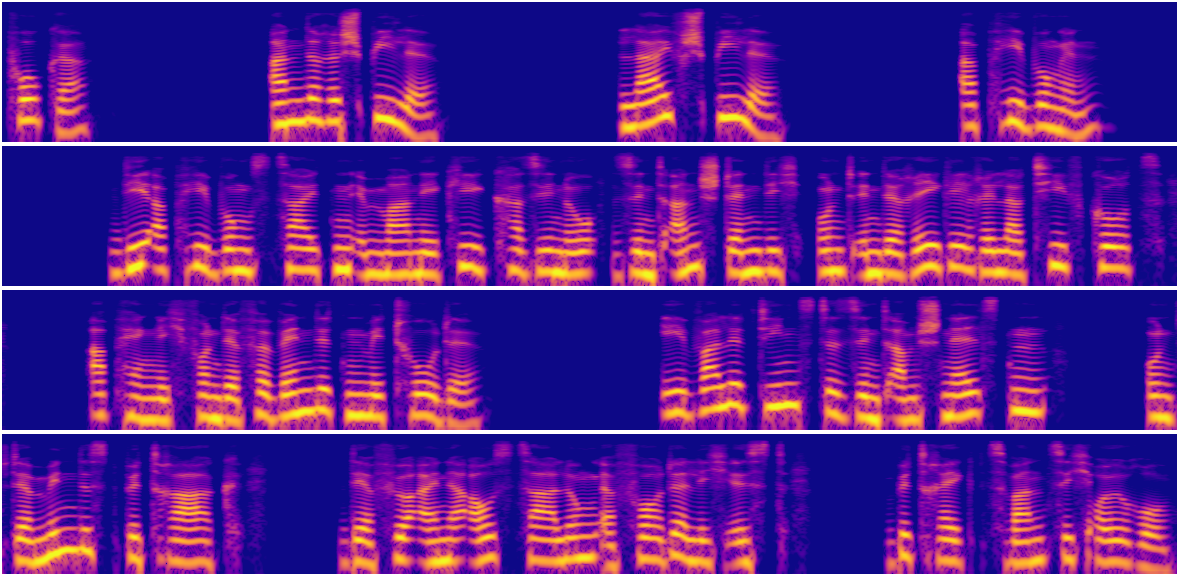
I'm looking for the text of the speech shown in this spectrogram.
Poker. Andere Spiele. Live-Spiele. Abhebungen. Die Abhebungszeiten im Maneki Casino sind anständig und in der Regel relativ kurz, abhängig von der verwendeten Methode. E-Wallet-Dienste sind am schnellsten, und der Mindestbetrag, der für eine Auszahlung erforderlich ist, beträgt 20 Euro.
